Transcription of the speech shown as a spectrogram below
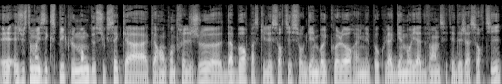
et, et, justement ils expliquent le manque de succès qu'a qu'a rencontré le jeu euh, d'abord parce qu'il est sorti sur Game Boy Color à une époque où la Game Boy Advance était déjà sortie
